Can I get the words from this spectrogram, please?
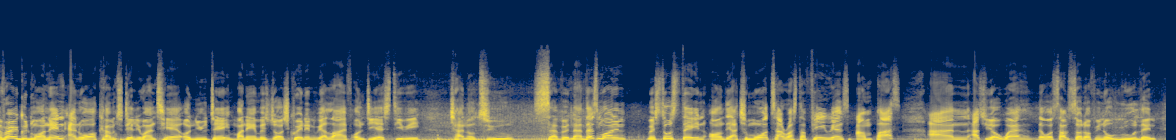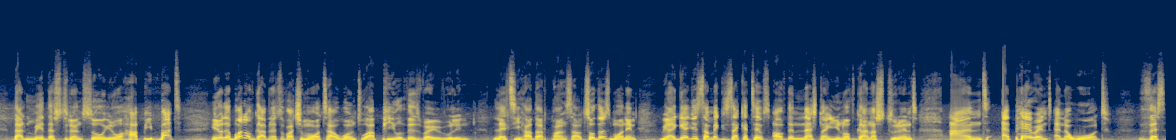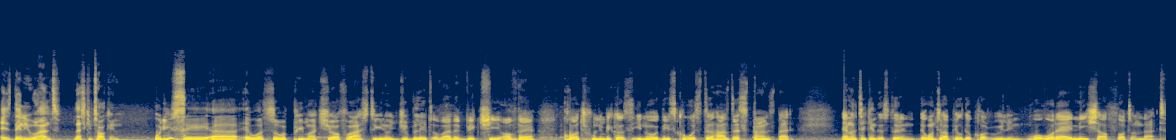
A very good morning and welcome to Daily Rant here on New Day. My name is George Quinin. We are live on DSTV channel 27. And this morning we're still staying on the Achimota Rastafarians Ampas. And as you're aware, there was some sort of you know ruling that made the students so you know happy. But you know the Board of Governors of Achimota want to appeal this very ruling. Let's see how that pans out. So this morning we are engaging some executives of the National Union of Ghana student and a parent and award. This is Daily Rant. Let's keep talking. Would you say uh, it was so premature for us to, you know, jubilate over the victory of the court ruling? Because you know the school still has the stance that they're not taking the student; they want to appeal the court ruling. What, what are your initial thoughts on that?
